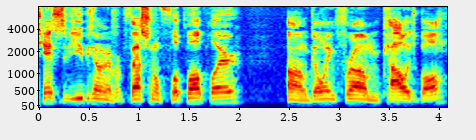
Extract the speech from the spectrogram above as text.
chances of you becoming a professional football player um, going from college ball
